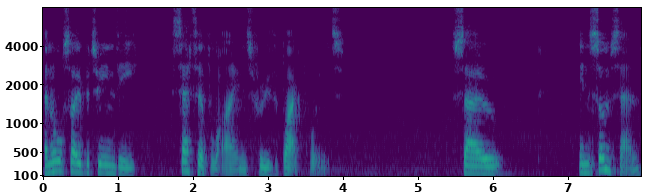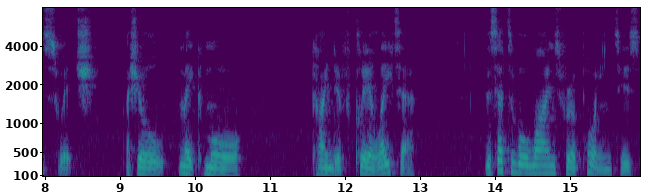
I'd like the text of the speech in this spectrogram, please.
and also between the set of lines through the black point. So, in some sense, which I shall make more kind of clear later, the set of all lines for a point is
